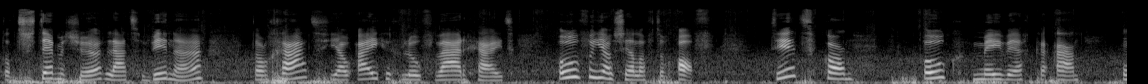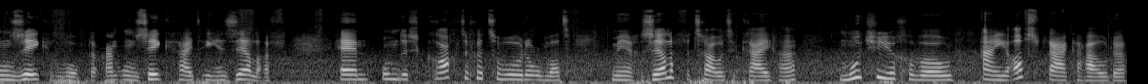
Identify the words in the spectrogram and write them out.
dat stemmetje laat winnen, dan gaat jouw eigen geloofwaardigheid over jouzelf eraf. Dit kan ook meewerken aan onzeker worden, aan onzekerheid in jezelf. En om dus krachtiger te worden, om wat meer zelfvertrouwen te krijgen, moet je je gewoon aan je afspraken houden.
